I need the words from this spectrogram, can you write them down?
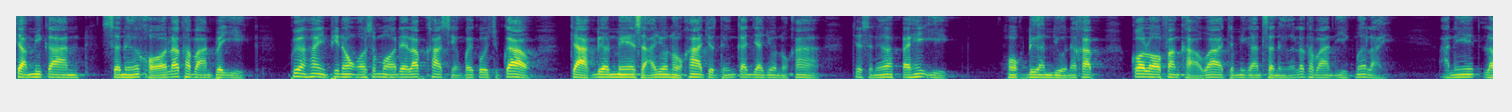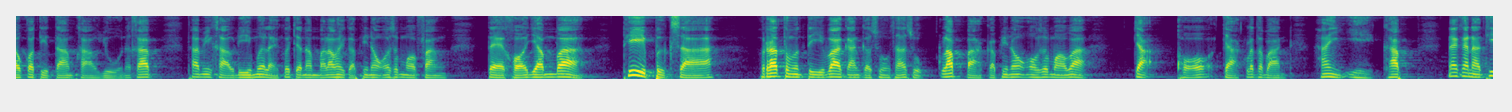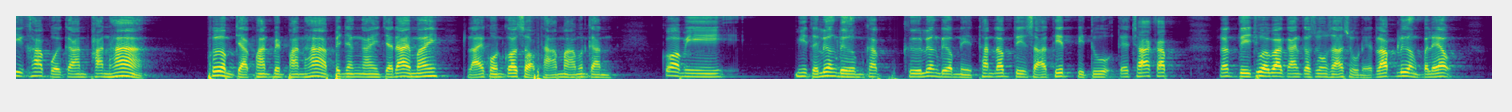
จะมีการเสนอขอรัฐบาลไปอีก เพื่อให้พี่น้องอสมได้รับค่าเสี่ยงภัยโควิด -19 จากเดือนเมษายน 65 จนถึงกันยายน 65 จะเสนอไปให้อีก 6 เดือนอยู่นะครับ ก็รอฟังข่าวว่าจะมีการเสนอรัฐบาลอีกเมื่อไหร่ อันนี้เราก็ติดตามข่าวอยู่นะครับ ถ้ามีข่าวดีเมื่อไหร่ก็จะนำมาเล่าให้กับพี่น้องอสมฟัง แต่ขอย้ำว่าที่ปรึกษารัฐมนตรีว่าการกระทรวงสาธารณสุขรับปากกับพี่น้องอสมว่า จะขอจากรัฐบาลให้อีกครับ ในขณะที่ค่าป่วยการพันห้าเพิ่มจากพันเป็นพันห้าเป็นยังไงจะได้ไหมหลายคนก็สอบถามมาเหมือนกัน ก็มีมีแต่เรื่องเดิมครับ คือเรื่องเดิมนี่ท่านรัฐมนตรีสาธิตปิตุเตชะครับรัฐมนตรีช่วยว่าการกระทรวงสาธารณสุขเนี่ยรับเรื่องไปแล้ว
